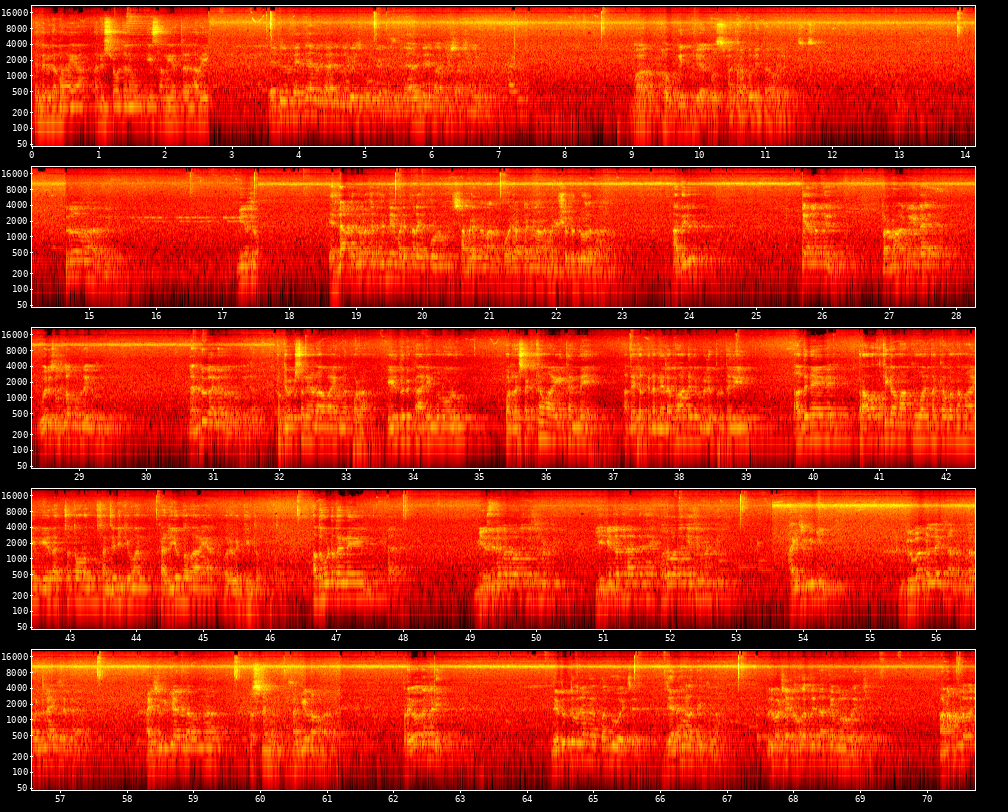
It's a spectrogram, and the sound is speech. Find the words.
എല്ലാവിധമായ അനുശോചനവും ഈ സമയത്ത് അറിയിക്കും ഏറ്റവും തെറ്റായ ഒരു കാര്യം നിർവഹിച്ചു പോവുകയാണ് ചെയ്യുന്നത് ഞാൻ എന്റെ മറ്റു ശാസ്ത്രങ്ങൾ മാർ ഹൗഗിൻ കുര്യാക്കോസ് മെത്രാപ്പൊലിത്ത അവിടെ എല്ലാ പരിവർത്തനത്തിന്റെയും അടിത്തറ എപ്പോഴും സമരങ്ങളാണ് പോരാട്ടങ്ങളാണ് മനുഷ്യ പ്രതിരോധങ്ങളാണ്. അതിൽ കേരളത്തിൽ പ്രമാണിയുടെ ഒരു സ്വന്തം കൊണ്ടേയും രണ്ടു കാര്യം നടക്കുന്നില്ല പ്രതിപക്ഷ നേതാവായിരുന്നപ്പോഴാണ് ഏതൊരു കാര്യങ്ങളോടും വളരെ ശക്തമായി തന്നെ അദ്ദേഹത്തിന്റെ നിലപാടുകൾ വെളിപ്പെടുത്തുകയും അതിനെ പ്രാവർത്തികമാക്കുവാൻ തക്കവണ്ണമായി ഏതറ്റത്തോളം സഞ്ചരിക്കുവാൻ കഴിയുന്നതായ ഒരു വ്യക്തിത്വം. അതുകൊണ്ട് തന്നെ ബി എസിനെ കൊലപാതക കേസിൽപ്പെടുത്തി പി കെ ചന്ദ്രനാഥിനെ കൊലപാതക കേസിൽപ്പെടുത്തി ഐസുരുക്കി ധ്രുവങ്ങളുടെ ഐസാണ് നമ്മുടെ വീട്ടിലെ ഐസല്ല. ഐസുരുക്കിയാലുണ്ടാവുന്ന പ്രശ്നങ്ങൾ സങ്കീർണമാണ്. പ്രയോഗങ്ങളിൽ നേതൃത്വപരമായ പങ്കുവഹിച്ച് ജനങ്ങളെ നയിക്കുക. ഒരുപക്ഷെ ലോകത്തിന്റെ അത്യപൂർവമായിരിക്കും പണമുള്ളവർ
